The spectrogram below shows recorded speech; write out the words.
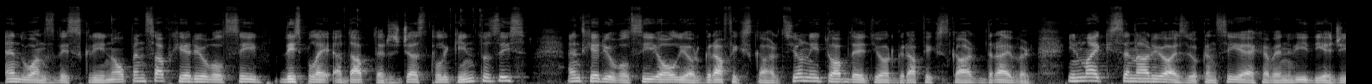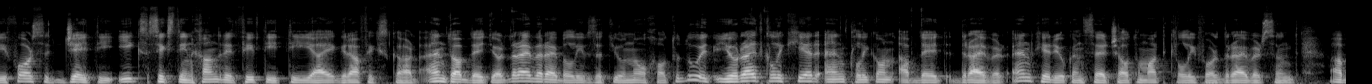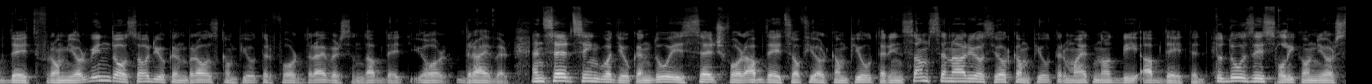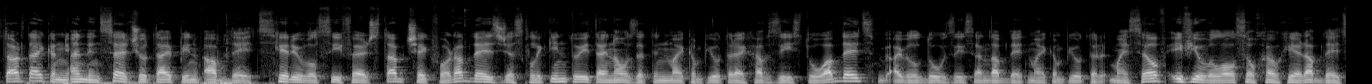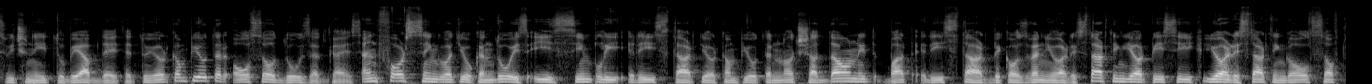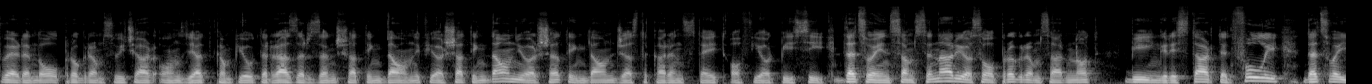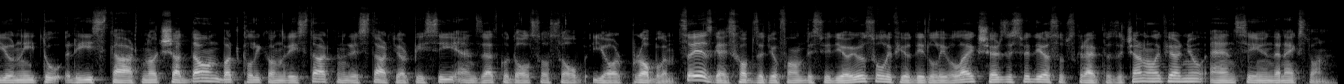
and once this screen opens up here you will see display adapters. Just click into this and here you will see all your graphics cards. You need to update your graphics card driver. In my scenario as you can see I have Nvidia GeForce GTX 1650 Ti graphics card and to update your driver I believe that you know how to do it. You right click here and click on update driver and here you can search automatically for drivers and update from your Windows or you can browse computer for drivers and update your driver. And third thing what you can do is search for updates of your computer computer. In some scenarios your computer might not be updated. To do this click on your start icon and in search you type in updates. Here you will see first tab check for updates just click into it. I know that in my computer I have these two updates. I will do this and update my computer myself. If you will also have here updates which need to be updated to your computer also do that guys. And fourth thing what you can do is, is simply restart your computer not shut down it but restart because when you are restarting your your PC, you are restarting all software and all programs which are on that computer rather than shutting down. If you are shutting down, you are shutting down just the current state of your PC. That's why in some scenarios all programs are not being restarted fully. That's why you need to restart, not shut down, but click on restart and restart your PC and that could also solve your problem. So yes guys, hope that you found this video useful. If you did, leave a like, share this video, subscribe to the channel if you are new and see you in the next one.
